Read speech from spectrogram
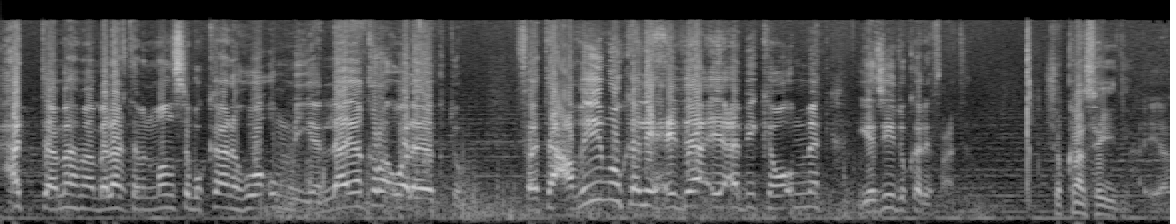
حتى مهما بلغت من منصب وكان هو أميا لا يقرأ ولا يكتب. فتعظيمك لحذاء أبيك وأمك يزيدك رفعة. شكرا سيدي. حياك.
